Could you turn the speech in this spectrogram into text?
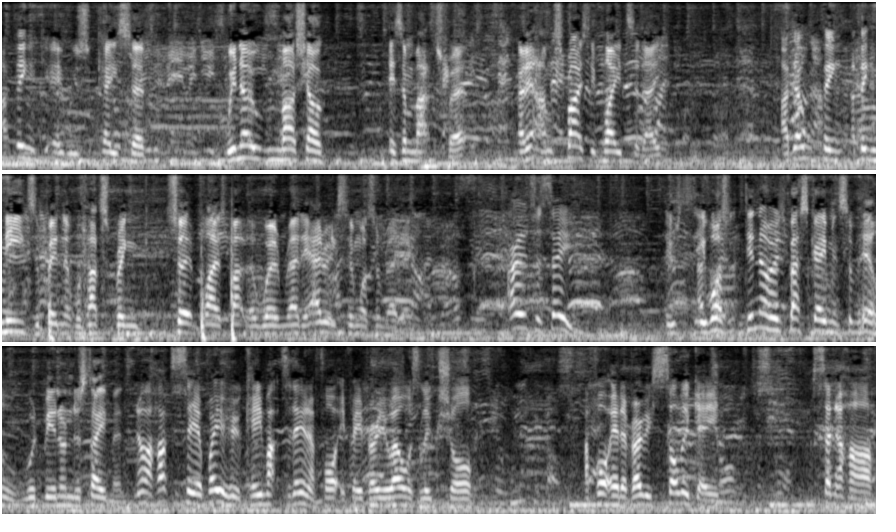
I think it was a case of we know Martial is a match fit, and I'm surprised he played today. I don't think I think needs have been that we've had to bring certain players back that weren't ready. Eriksen wasn't ready. I have to say, he, was, he wasn't. Didn't know his best game in Seville would be an understatement. No, I have to say a player who came back today and I thought he played very well was Luke Shaw. I thought he had a very solid game. Centre half.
